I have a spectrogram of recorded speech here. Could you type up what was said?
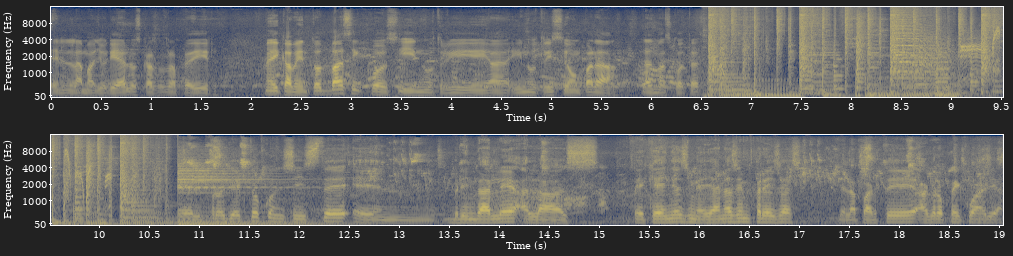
en la mayoría de los casos a pedir medicamentos básicos y, y nutrición para las mascotas. El proyecto consiste en brindarle a las pequeñas y medianas empresas de la parte agropecuaria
